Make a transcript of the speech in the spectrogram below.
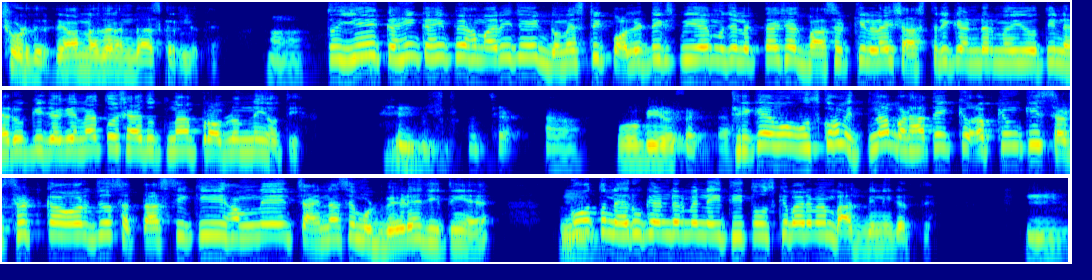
छोड़ देते हैं और नजरअंदाज कर लेते हैं? हाँ। तो ये कहीं कहीं पे हमारी जो एक डोमेस्टिक पॉलिटिक्स भी है मुझे लगता है शायद बासठ की लड़ाई शास्त्री के अंडर में ही होती नेहरू की जगह ना तो शायद उतना प्रॉब्लम नहीं होती अच्छा हाँ वो भी हो सकता है ठीक है वो उसको हम इतना बढ़ाते हैं क्यों अब क्योंकि सड़सठ का और जो सत्तासी की हमने चाइना से मुठभेड़े जीती हैं वो हम्म। तो नेहरू के अंडर में नहीं थी तो उसके बारे में हम बात भी नहीं करते हम्म।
